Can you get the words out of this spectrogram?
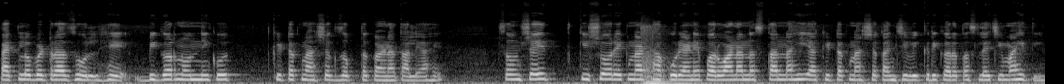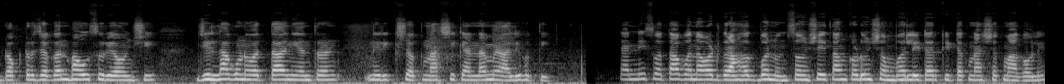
पॅक्लोबेट्राझोल हे बिगर नोंदणीकृत कीटकनाशक जप्त करण्यात आले आहे. संशयित किशोर एकनाथ ठाकूर याने परवाना नसतानाही या कीटकनाशकांची विक्री करत असल्याची माहिती डॉक्टर जगनभाऊ सूर्यवंशी जिल्हा गुणवत्ता नियंत्रण निरीक्षक नाशिक यांना मिळाली होती. त्यांनी स्वतः बनावट ग्राहक बनून संशयितांकडून शंभर लिटर कीटकनाशक मागवले.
